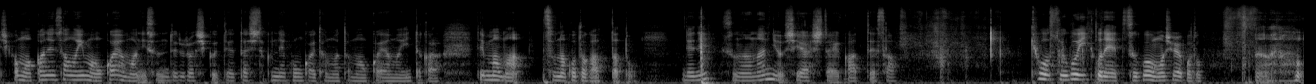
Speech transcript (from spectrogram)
しかもあかねさんは今岡山に住んでるらしくて私とね今回たまたま岡山にいたから。でまあまあそんなことがあったと。でねその何をシェアしたいかってさ今日すごい一個ねすごい面白いことあの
